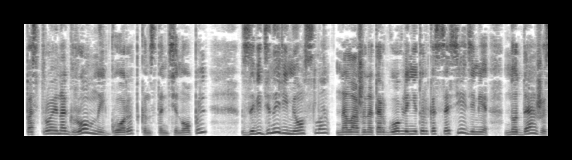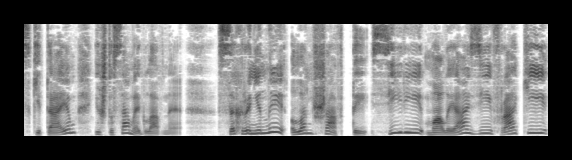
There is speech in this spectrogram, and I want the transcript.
построен огромный город, Константинополь, заведены ремесла, налажена торговля не только с соседями, но даже с Китаем, и, что самое главное, сохранены ландшафты Сирии, Малой Азии, Фракии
